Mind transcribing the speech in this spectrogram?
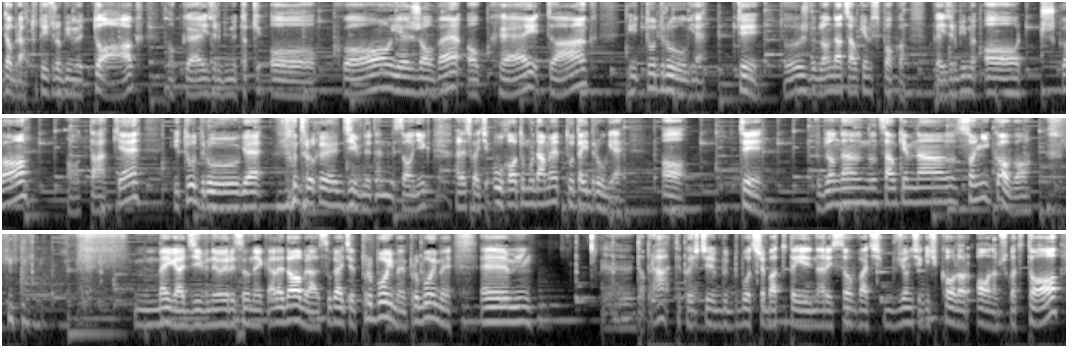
Dobra, tutaj zrobimy tak. Okej, zrobimy takie oko jeżowe. Okej, tak. I tu drugie. Ty, to już wygląda całkiem spoko. Okej, zrobimy oczko. O, takie. I tu drugie. No trochę dziwny ten Sonic, ale słuchajcie, ucho tu mu damy, tutaj drugie. O, ty. Wygląda no całkiem na Sonicowo. Mega dziwny rysunek, ale dobra, słuchajcie, próbujmy, próbujmy. Ym, Dobra, tylko jeszcze by było trzeba tutaj narysować, wziąć jakiś kolor. O, na przykład to.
